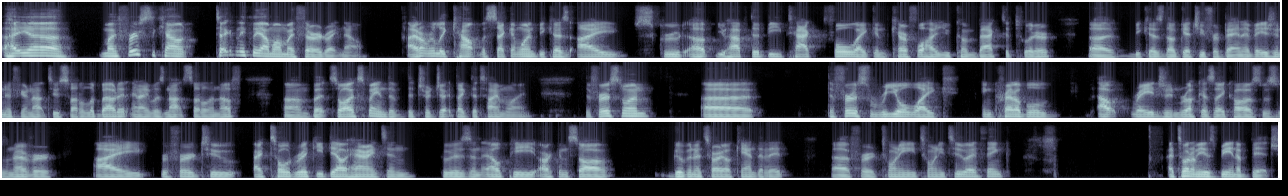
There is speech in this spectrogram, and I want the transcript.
I uh, my first account. Technically, I'm on my third right now. I don't really count the second one because I screwed up. You have to be tactful, like and careful how you come back to Twitter, uh, because they'll get you for ban evasion if you're not too subtle about it. And I was not subtle enough. Um, but so I'll explain the the trajectory, like the timeline. The first one, uh, the first real like incredible outrage and ruckus I caused was whenever I referred to, I told Ricky Dale Harrington, who is an LP Arkansas gubernatorial candidate, uh, for 2022, I think. I told him he was being a bitch,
